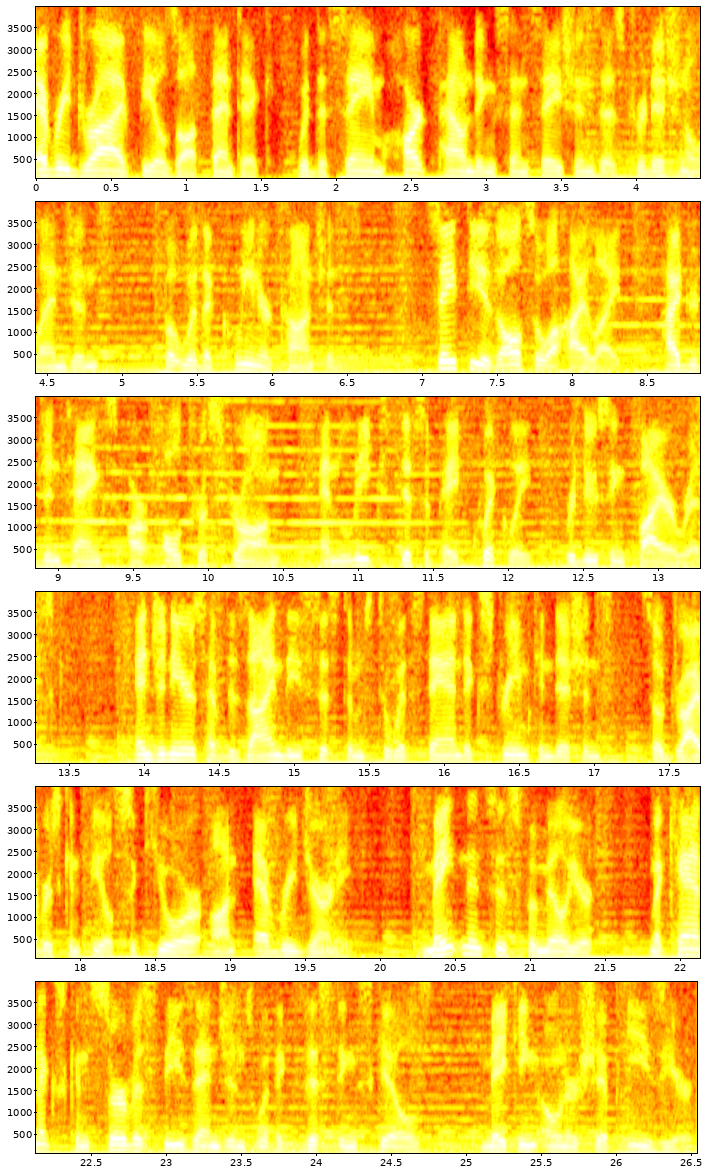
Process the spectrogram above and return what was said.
Every drive feels authentic, with the same heart-pounding sensations as traditional engines, but with a cleaner conscience. Safety is also a highlight, hydrogen tanks are ultra-strong, and leaks dissipate quickly, reducing fire risk. Engineers have designed these systems to withstand extreme conditions so drivers can feel secure on every journey. Maintenance is familiar, mechanics can service these engines with existing skills, making ownership easier.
